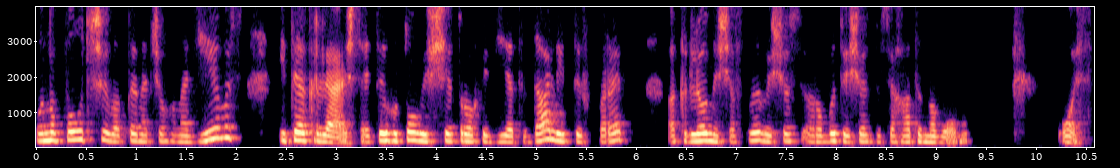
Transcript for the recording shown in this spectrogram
воно получило те, на чого надіялось, і ти окриляєшся, і ти готовий ще трохи діяти далі, йти вперед, окрильоний, щасливий, щось робити, щось досягати нового. Ось.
